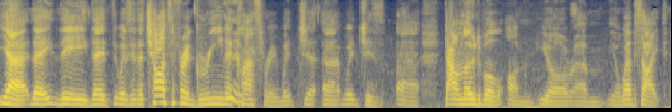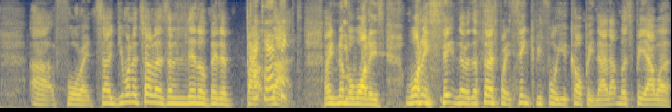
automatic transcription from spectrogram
Yeah, the the the was it the charter for a greener Hmm. classroom, which uh, which is uh, downloadable on your um, your website uh, for it. So, do you want to tell us a little bit about Okay, I that? think- I mean, number one is one is think, no, the first point. Think before you copy. Now that must be our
